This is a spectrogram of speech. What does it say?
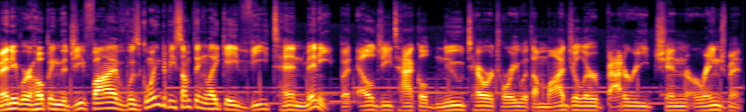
Many were hoping the G5 was going to be something like a V10 Mini, but LG tackled new territory with a modular battery chin arrangement.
